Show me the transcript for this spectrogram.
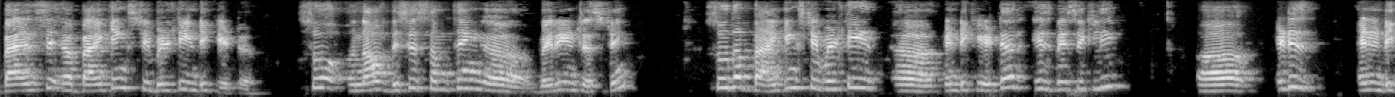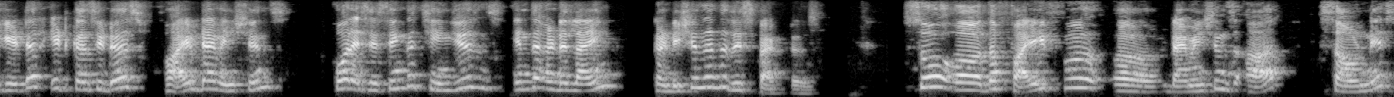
ban- banking stability indicator. So now this is something very interesting. So the banking stability indicator is basically uh, it is an indicator. It considers five dimensions for assessing the changes in the underlying conditions and the risk factors. So uh, the five uh, dimensions are soundness,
